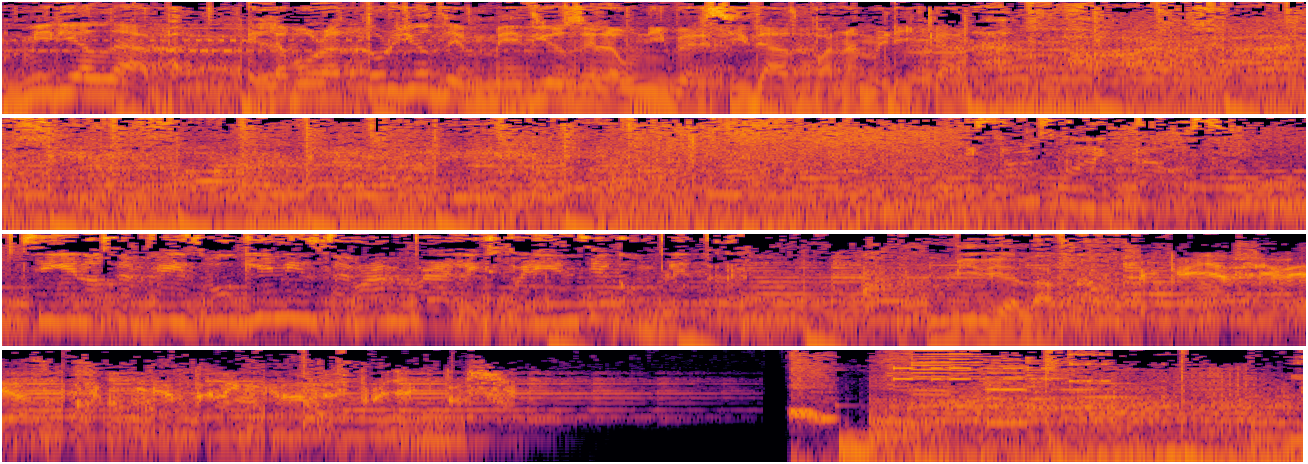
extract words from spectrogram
Media Lab, el laboratorio de medios de la Universidad Panamericana. Estamos conectados. Síguenos en Facebook y en Instagram para la experiencia completa. Media Lab.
